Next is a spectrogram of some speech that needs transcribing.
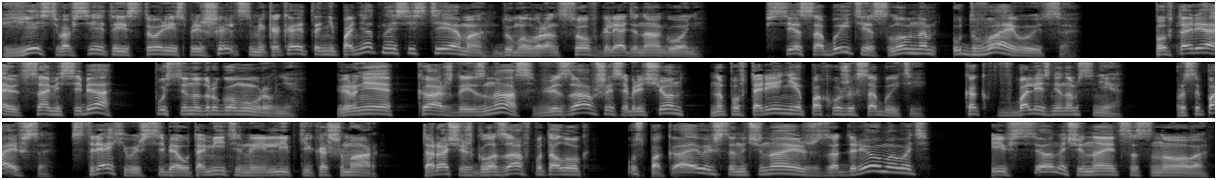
«Есть во всей этой истории с пришельцами какая-то непонятная система», — думал Воронцов, глядя на огонь. «Все события словно удваиваются» повторяют сами себя, пусть и на другом уровне. Вернее, каждый из нас, ввязавшись, обречен на повторение похожих событий, как в болезненном сне. Просыпаешься, стряхиваешь с себя утомительный липкий кошмар, таращишь глаза в потолок, успокаиваешься, начинаешь задремывать, и все начинается снова.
